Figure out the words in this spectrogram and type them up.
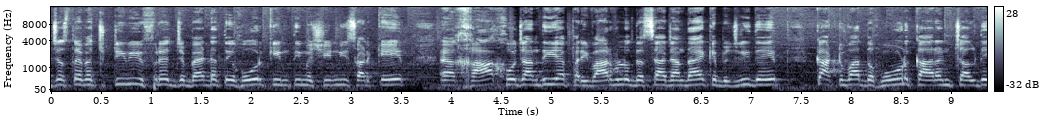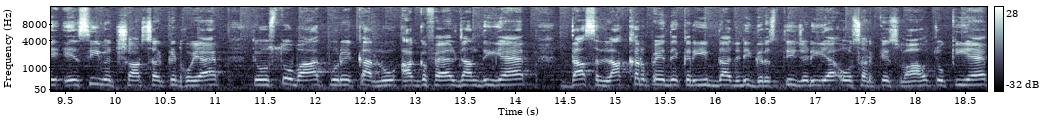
ਜਿਸ ਦੇ ਵਿੱਚ ਟੀਵੀ ਫ੍ਰਿਜ ਬੈੱਡ ਅਤੇ ਹੋਰ ਕੀਮਤੀ ਮਸ਼ੀਨਰੀ ਸੜ ਕੇ ਅ, ਖਾਕ ਹੋ ਜਾਂਦੀ ਹੈ। ਪਰਿਵਾਰ ਵੱਲੋਂ ਦੱਸਿਆ ਜਾਂਦਾ ਹੈ ਕਿ ਬਿਜਲੀ ਦੇ ਘੱਟ ਵੱਧ ਹੋਣ ਕਾਰਨ ਚੱਲਦੇ ਏਸੀ ਵਿੱਚ ਸ਼ਾਰਟ ਸਰਕਟ ਹੋਇਆ ਹੈ ਤੇ ਉਸ ਤੋਂ ਬਾਅਦ ਪੂਰੇ ਘਰ ਨੂੰ ਅੱਗ ਫੈਲ ਜਾਂਦੀ ਹੈ। 10 ਲੱਖ ਰੁਪਏ ਦੇ ਕਰੀਬ ਦਾ ਜਿਹੜੀ ਗ੍ਰਸਤੀ ਜਿਹੜੀ ਹੈ, ਉਹ ਸੜ ਕੇ ਸਵਾਹ ਹੋ ਚੁੱਕੀ ਹੈ।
